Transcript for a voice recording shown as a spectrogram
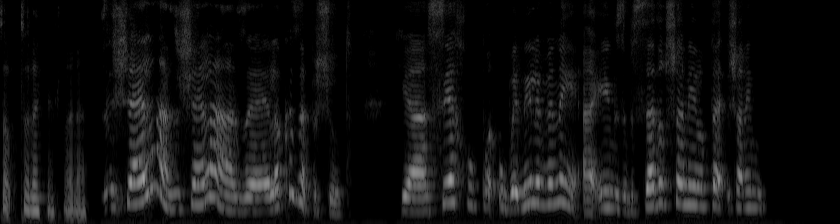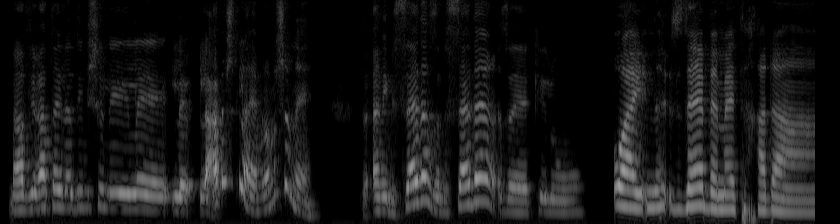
טוב, צודקת, לא יודעת. זה שאלה, זה שאלה, זה לא כזה פשוט. כי השיח הוא, הוא ביני לביני. האם זה בסדר שאני, נות... שאני מעבירה את הילדים שלי ל... ל... לאבא שלהם? לא משנה. אני בסדר? זה בסדר? זה כאילו... וואי, זה באמת אחד ה...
